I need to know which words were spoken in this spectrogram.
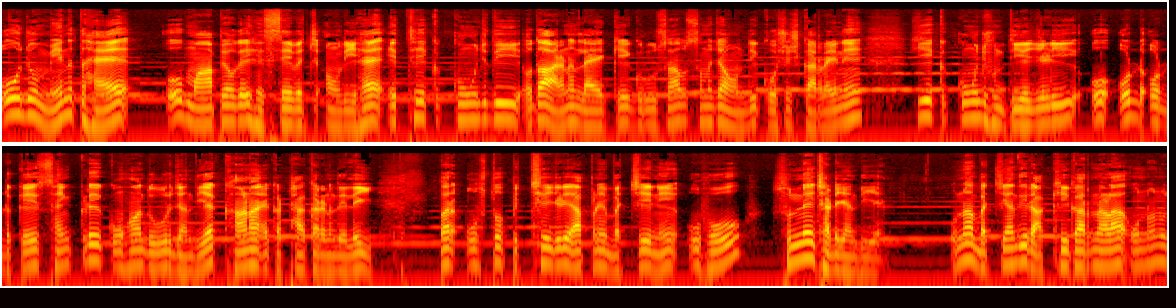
ਉਹ ਜੋ ਮਿਹਨਤ ਹੈ, ਉਹ ਮਾਪਿਓ ਦੇ ਹਿੱਸੇ ਵਿੱਚ ਆਉਂਦੀ ਹੈ। ਇੱਥੇ ਇੱਕ ਕੂੰਜ ਦੀ ਉਦਾਹਰਣ ਲੈ ਕੇ ਗੁਰੂ ਸਾਹਿਬ ਸਮਝਾਉਣ ਦੀ ਕੋਸ਼ਿਸ਼ ਕਰ ਰਹੇ ਨੇ ਕਿ ਇੱਕ ਕੂੰਜ ਹੁੰਦੀ ਹੈ ਜਿਹੜੀ ਉਹ ਉੱਡ ਉੱਡ ਕੇ ਸੈਂਕੜੇ ਕੋਹਾਂ ਦੂਰ ਜਾਂਦੀ ਹੈ ਖਾਣਾ ਇਕੱਠਾ ਕਰਨ ਦੇ ਲਈ। ਪਰ ਉਸ ਤੋਂ ਪਿੱਛੇ ਜਿਹੜੇ ਆਪਣੇ ਬੱਚੇ ਨੇ, ਉਹ ਸੁੰਨੇ ਛੱਡ ਜਾਂਦੀ ਹੈ। ਉਹਨਾਂ ਬੱਚਿਆਂ ਦੀ ਰਾਖੀ ਕਰਨ ਵਾਲਾ, ਉਹਨਾਂ ਨੂੰ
